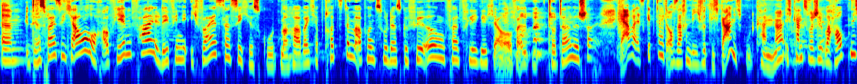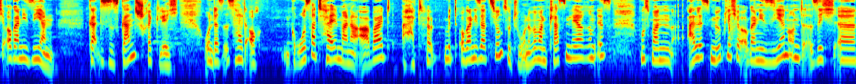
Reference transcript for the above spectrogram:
Ähm, das weiß ich auch, auf jeden Fall. Definitiv. Ich weiß, dass ich es gut mache, aber ich habe trotzdem ab und zu das Gefühl, irgendwann fliege ich auf. Also, total bescheid. Ja, aber es gibt halt auch Sachen, die ich wirklich gar nicht gut kann. Ne? Ich kann zum Beispiel überhaupt nicht organisieren. Das ist ganz schrecklich. Und das ist halt auch ein großer Teil meiner Arbeit hat halt mit Organisation zu tun. Wenn man Klassenlehrerin ist, muss man alles Mögliche organisieren und sich äh,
